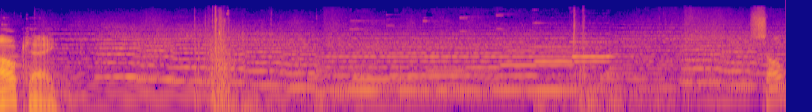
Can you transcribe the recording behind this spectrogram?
Okay. So,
